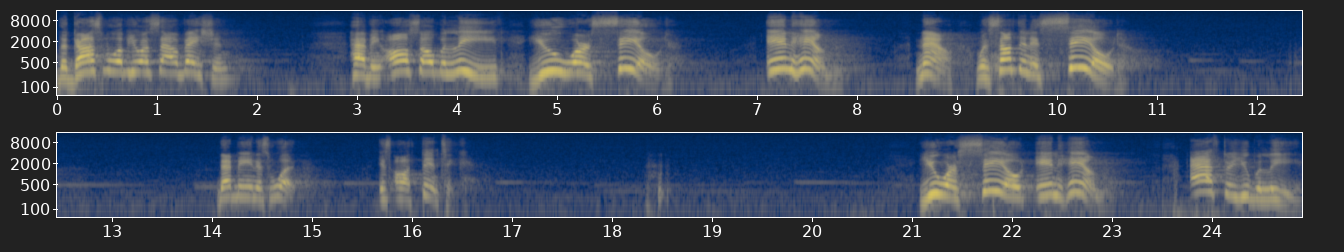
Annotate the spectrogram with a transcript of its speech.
the gospel of your salvation, having also believed, you were sealed in him. Now, when something is sealed, that means it's what? It's authentic. you were sealed in him after you believe.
